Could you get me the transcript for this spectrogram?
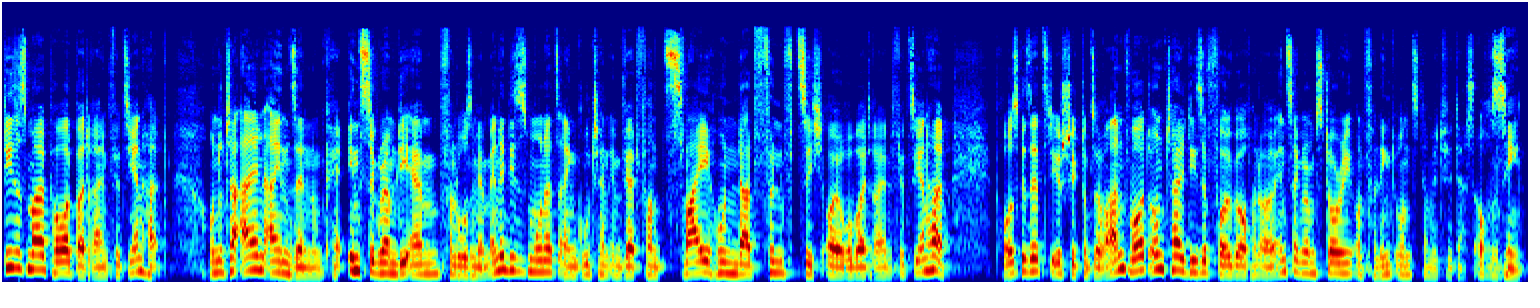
dieses Mal powered bei 43,5. Und unter allen Einsendungen per Instagram DM verlosen wir am Ende dieses Monats einen Gutschein im Wert von 250 Euro bei 43,5. Vorausgesetzt, ihr schickt uns eure Antwort und teilt diese Folge auch in eurer Instagram Story und verlinkt uns, damit wir das auch sehen.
